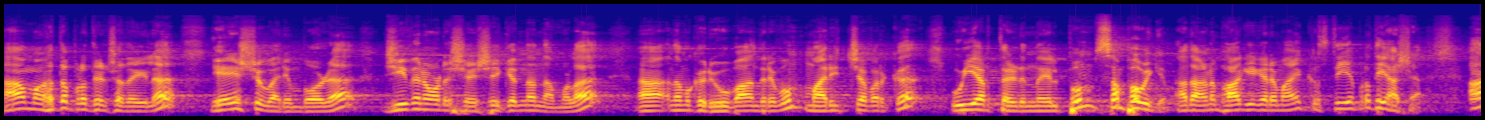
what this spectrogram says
ആ മഹത്വ പ്രത്യക്ഷതയിൽ യേശു വരുമ്പോൾ ജീവനോട് ശേഷിക്കുന്ന നമ്മൾ നമുക്ക് രൂപാന്തരവും മരിച്ചവർക്ക് ഉയർത്തെഴുന്നേൽപ്പും സംഭവിക്കും. അതാണ് ഭാഗ്യകരമായ ക്രിസ്തീയ പ്രത്യാശ. ആ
